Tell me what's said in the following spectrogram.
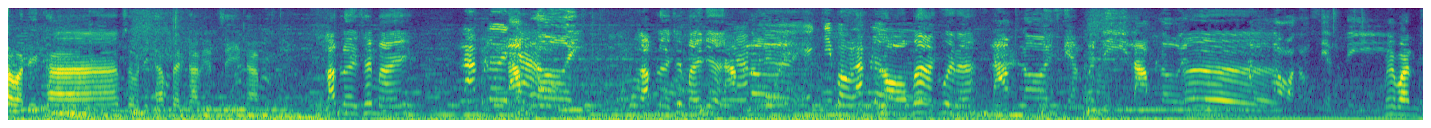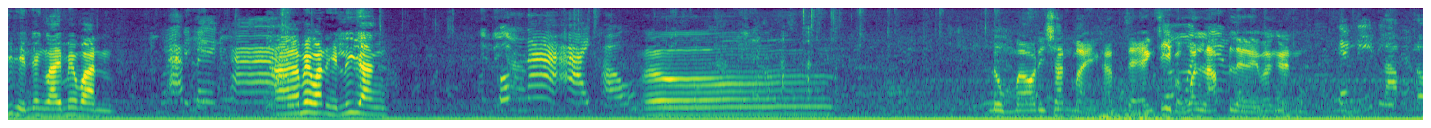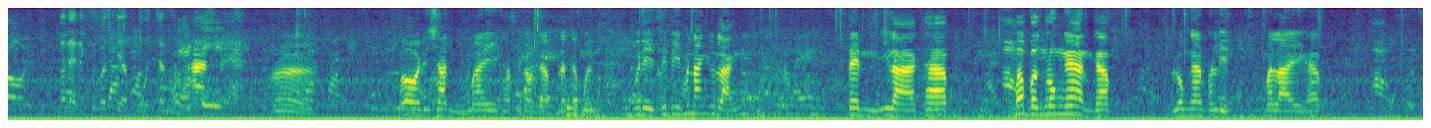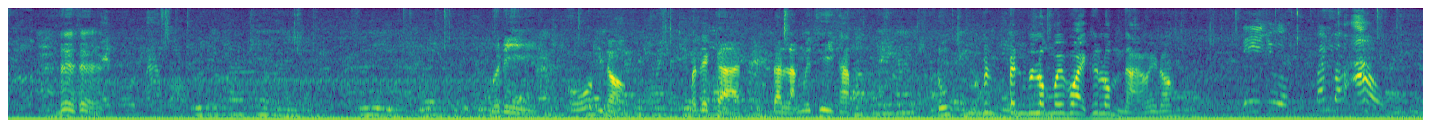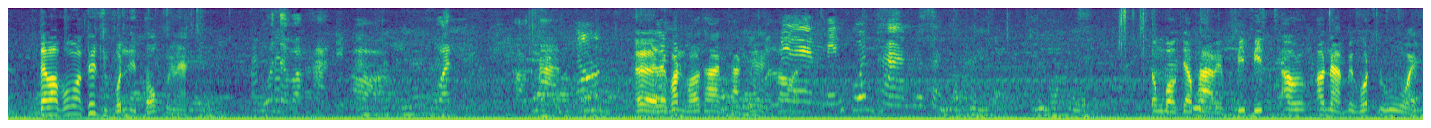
สวัสดีครับ สวัสดีครับแฟนคลับ FC ครับ รับเลยใช่ไหม รับเลยรับจ้ะเลยรับเลยใช่ไหมเนี่ยรับรับเลยเอ็งจีบอกรับเลย หล่อมากด้วยนะ รับเลยเสียงก็ดีรับเลยเออหล่อทั้งเสียงดีแม่วันคิดเห็นอย่างไรแม่วันรับเลยค่ะอ่าแม่วันเห็นหรือยังก้มหน้าอายเขาเออหนุ่มมาออดิชั่นใหม่ครับ แต่แองจี้บอกว่ารับเลยว่างั้นเสียงดีดีรับเลยก็เลยนึกว่าเสียงมูลจะสัมภาษณ์แม่ อ่า มาออดิชั่นใหม่ครับพี่น้องครับแล้วก็มือมือดีซีบีมานั่งอยู่หลัง เต้นยีลาครับ มาเบิ่งโรงงานครับ โรงงานผลิตมาลัยครับห้องสุดไอ้พูดมากบอกมื่อดีโอ้พี่น้องบรรยากาศด้านหลังเวทีครับดูมันเป็นลมว่อยๆขึ้นลมหนาวเลยเนาะดีอยู่มันบอกเอ้าแต่ว่าผมว่าขึ้นสิฝนสิตกเลยนะ ว่าแต่ว่าขาดที่พ่อควรเขาทาน เนาะ เออแต่ควันเผาทานคักเนี่ยแมนเหม็นควรทานมาสั่นต้องบอกเจ้าภาพไปปิดๆเอาเอาหนามไปหดห่วย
